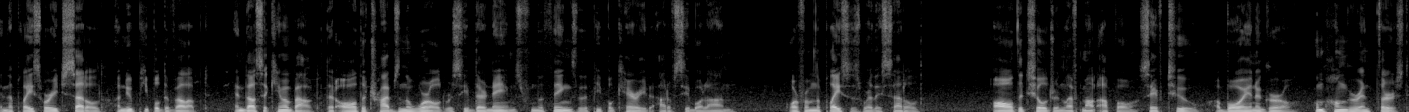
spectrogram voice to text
In the place where each settled, a new people developed, and thus it came about that all the tribes in the world received their names from the things that the people carried out of Sibolan, or from the places where they settled. All the children left Mount Apo, save two, a boy and a girl, whom hunger and thirst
